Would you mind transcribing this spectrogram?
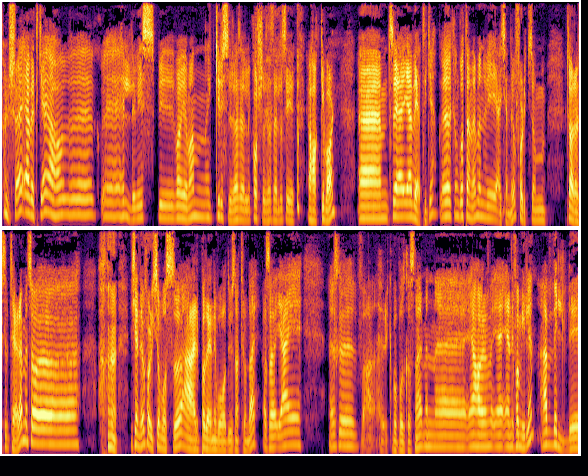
kanskje, jeg vet ikke. Jeg har eh, heldigvis Hva gjør man? Krysser seg selv, korser seg selv og sier 'jeg har ikke barn'. Eh, så jeg, jeg vet ikke. Det kan godt hende, men vi, jeg kjenner jo folk som klarer å akseptere det. Men så Jeg kjenner jo folk som også er på det nivået du snakker om der. Altså, jeg jeg, skal, jeg hører ikke på podkasten her, men eh, jeg har en, en i familien er veldig,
